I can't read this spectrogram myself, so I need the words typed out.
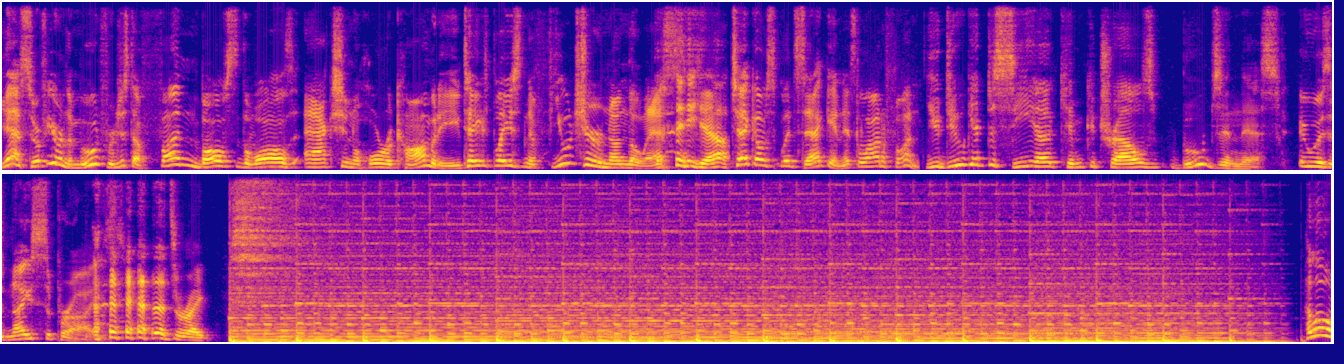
Yeah, so if you're in the mood for just a fun balls to the walls action horror comedy, takes place in the future nonetheless. yeah. Check out Split Second. It's a lot of fun. You do get to see uh, Kim Cattrall's boobs in this. It was a nice surprise. That's right.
